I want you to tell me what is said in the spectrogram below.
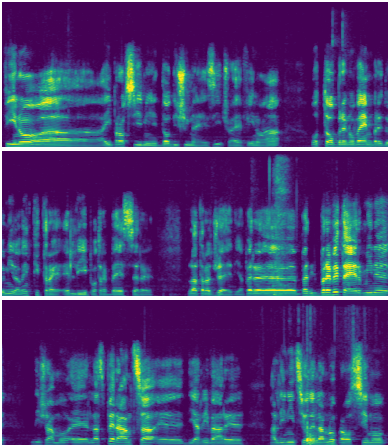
fino a, ai prossimi 12 mesi, cioè fino a ottobre-novembre 2023 e lì potrebbe essere la tragedia. Per, eh, per il breve termine, diciamo, eh, la speranza è di arrivare all'inizio dell'anno prossimo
